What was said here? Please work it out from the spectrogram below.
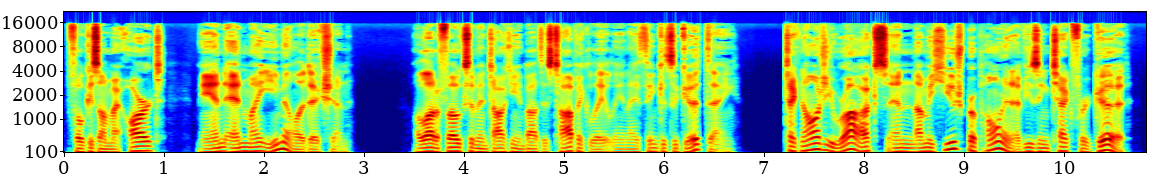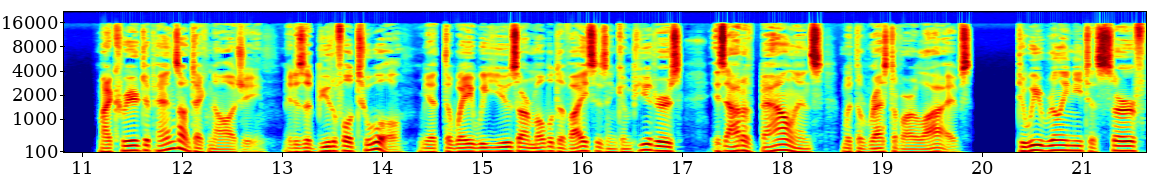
focus on my art, and end my email addiction. A lot of folks have been talking about this topic lately, and I think it's a good thing. Technology rocks, and I'm a huge proponent of using tech for good. My career depends on technology. It is a beautiful tool, yet the way we use our mobile devices and computers is out of balance with the rest of our lives. Do we really need to surf,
